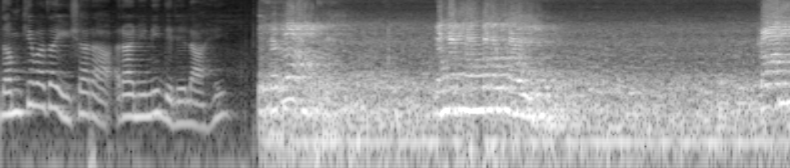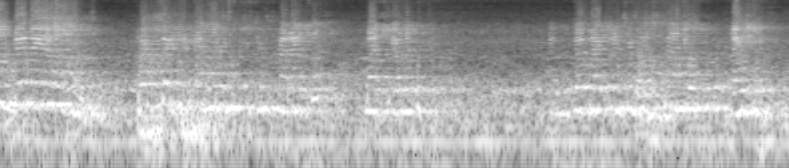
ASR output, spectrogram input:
धमकीबाजा इशारा राणेंनी दिलेला आहे. करायचं?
